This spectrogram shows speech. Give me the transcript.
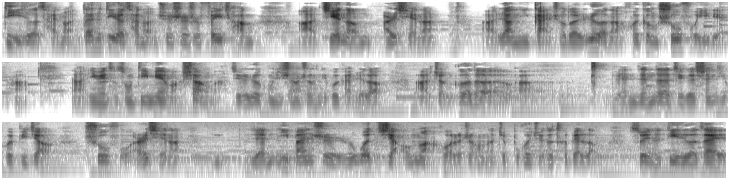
地热采暖，但是地热采暖确实是非常啊节能，而且呢。啊，让你感受的热呢会更舒服一点哈，啊，因为它从地面往上嘛，这个热空气上升，你会感觉到啊，整个的呃人人的这个身体会比较舒服，而且呢，人一般是如果脚暖和了之后呢，就不会觉得特别冷，所以呢，地热在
